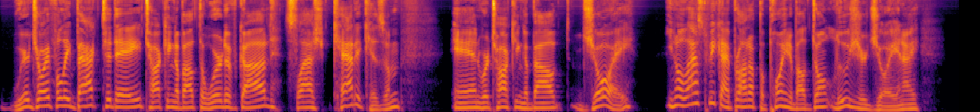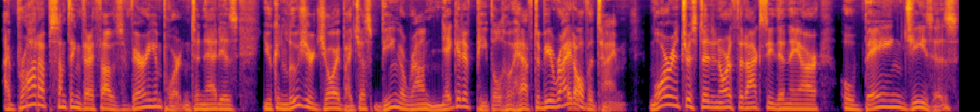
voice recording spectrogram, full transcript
We're joyfully back today talking about the Word of God slash Catechism, and we're talking about joy. You know, last week I brought up a point about don't lose your joy, and I I brought up something that I thought was very important, and that is you can lose your joy by just being around negative people who have to be right all the time, more interested in orthodoxy than they are obeying Jesus.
